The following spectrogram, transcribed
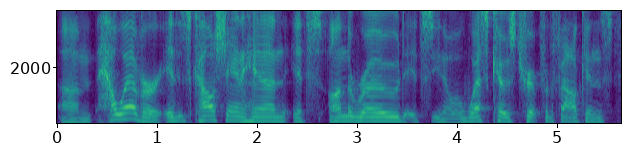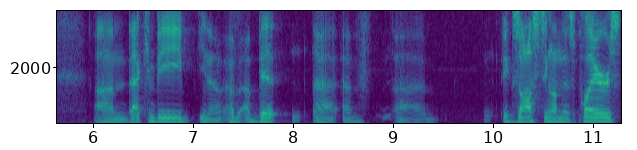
Um, however, it is Kyle Shanahan. It's on the road. It's you know a West Coast trip for the Falcons. Um, that can be you know a, a bit uh, of uh, exhausting on those players.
